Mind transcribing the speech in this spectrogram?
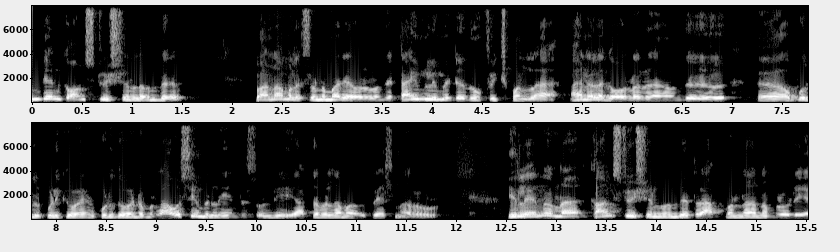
இந்தியன் கான்ஸ்டியூஷனில் வந்து இப்போ அண்ணாமலை சொன்ன மாதிரி அவர் வந்து டைம் லிமிட் எதுவும் ஃபிக்ஸ் பண்ணல. அதனால கவர்னர் வந்து ஒப்புதல் குளிக்க வேண்டும் கொடுக்க வேண்டும்ன்ற அவசியம் இல்லை என்று சொல்லி அர்த்தம் இல்லாமல் அவர் பேசினார் அவர். இதில் என்னென்னா கான்ஸ்டியூஷன் வந்து டிராஃப்ட் பண்ணால் நம்மளுடைய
